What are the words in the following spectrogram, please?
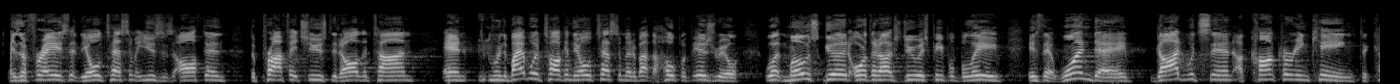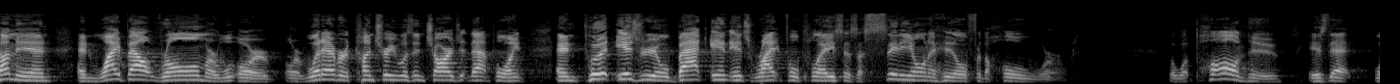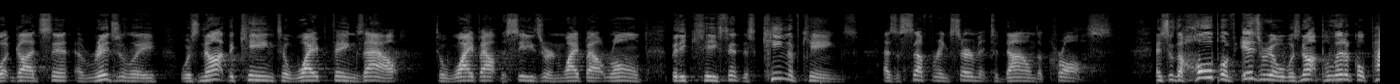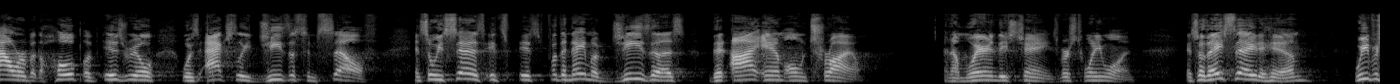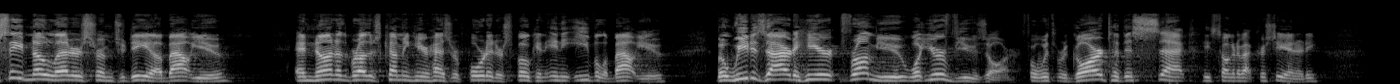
is a phrase that the Old Testament uses often. The prophets used it all the time. And when the Bible would talk in the Old Testament about the hope of Israel, what most good Orthodox Jewish people believed is that one day God would send a conquering king to come in and wipe out Rome or, or, or whatever country was in charge at that point and put Israel back in its rightful place as a city on a hill for the whole world. But what Paul knew is that what God sent originally was not the king to wipe things out to wipe out the Caesar and wipe out Rome, but he, he sent this King of Kings as a suffering servant to die on the cross. And so the hope of Israel was not political power, but the hope of Israel was actually Jesus himself. And so he says, it's, it's for the name of Jesus that I am on trial. And I'm wearing these chains. Verse 21. And so they say to him, We've received no letters from Judea about you and none of the brothers coming here has reported or spoken any evil about you. But we desire to hear from you what your views are. For with regard to this sect, he's talking about Christianity.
